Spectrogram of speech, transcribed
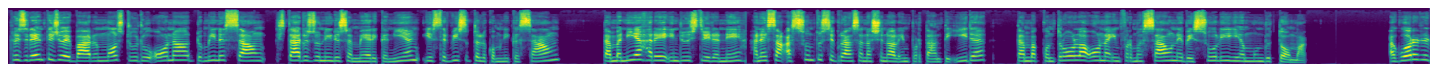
Presidente Joe Biden mos dudu ona dominação Estados Unidos América niang e serviço de telecomunicação Tambania hare industri dane hanesang assunto segurança nacional importante ida tamba controla ona informação nebe suli e mundo tomak. Agora de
